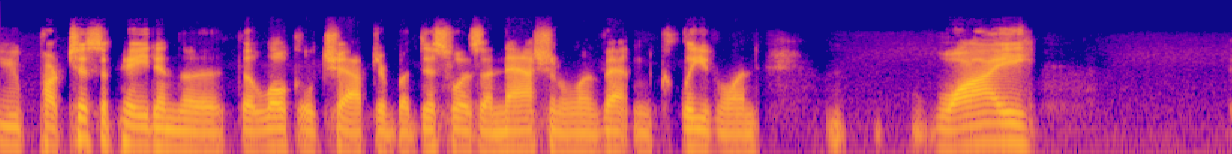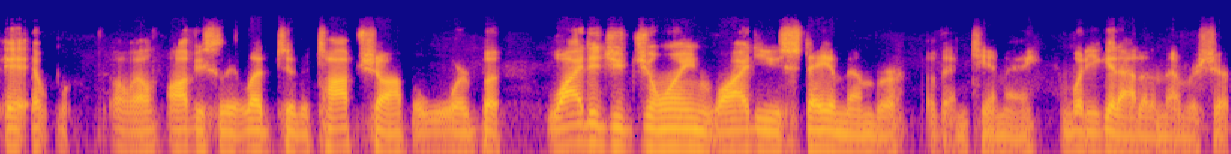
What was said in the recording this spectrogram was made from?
you participate in the the local chapter, but this was a national event in Cleveland. Why it, well, obviously it led to the Top Shop Award, but why did you join? Why do you stay a member of NTMA? What do you get out of the membership?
